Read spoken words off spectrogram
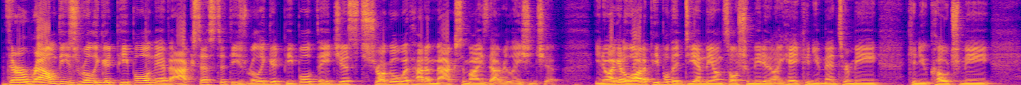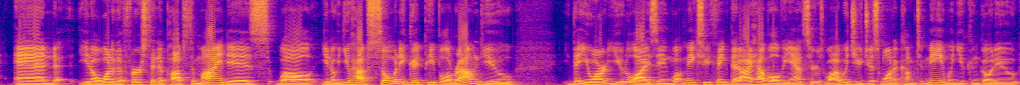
they're around these really good people and they have access to these really good people. They just struggle with how to maximize that relationship. You know, I get a lot of people that DM me on social media. They're like, "Hey, can you mentor me? Can you coach me?" And, you know, one of the first thing that pops to mind is, well, you know, you have so many good people around you that you aren't utilizing. What makes you think that I have all the answers? Why would you just want to come to me when you can go to,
